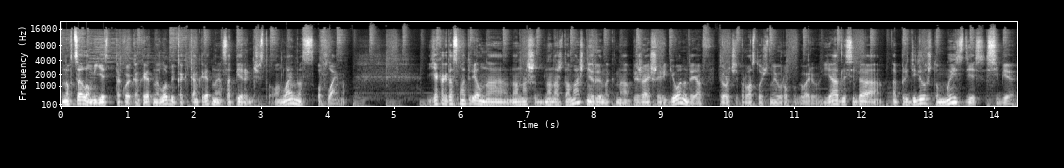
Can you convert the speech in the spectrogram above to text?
Но в целом есть такое конкретное лобби, как конкретное соперничество онлайна с офлайном. Я когда смотрел на, на, наш, на наш домашний рынок, на ближайшие регионы, да я в первую очередь про Восточную Европу говорю, я для себя определил, что мы здесь себе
